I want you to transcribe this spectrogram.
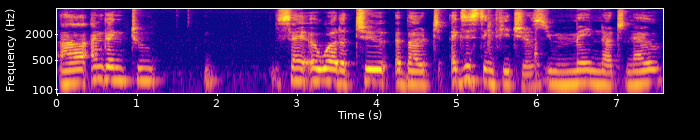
Uh, I'm going to say a word or two about existing features you may not know.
